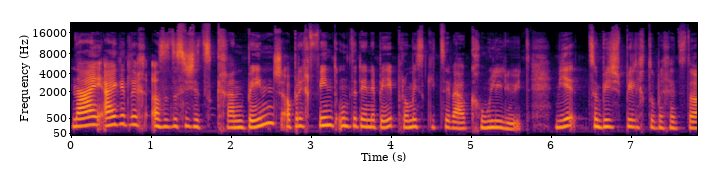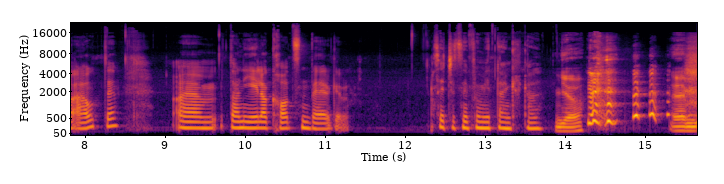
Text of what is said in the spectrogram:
Nein, eigentlich, also das ist jetzt kein Binge, aber ich finde, unter diesen B-Promis gibt es eben auch coole Leute. Wie zum Beispiel, ich tue mich jetzt hier outen, ähm, Daniela Katzenberger. Das hättest du jetzt nicht von mir gedacht, gell? Ja. Ähm,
